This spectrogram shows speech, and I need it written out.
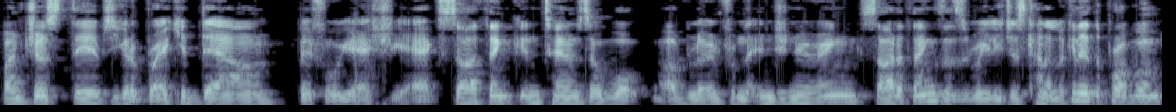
bunch of steps. You got to break it down before you actually act. So I think in terms of what I've learned from the engineering side of things is really just kind of looking at the problem,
